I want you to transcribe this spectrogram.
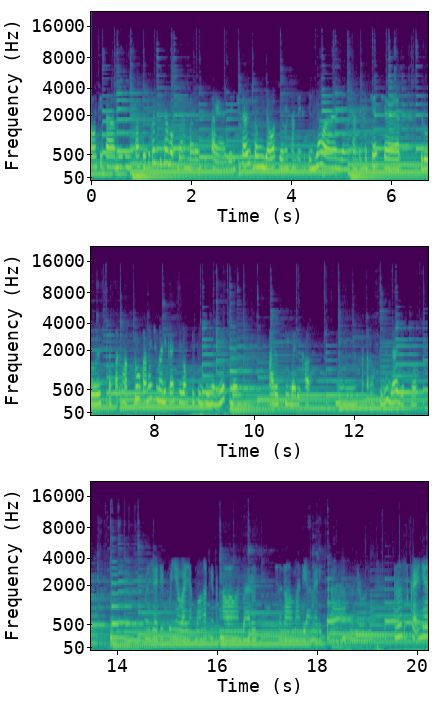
kalau kita moving kelas itu kan kita bawa barang-barang kita ya. Jadi kita harus tanggung jawab jangan sampai ketinggalan jangan sampai kececer. Terus tepat waktu karena cuma dikasih waktu 7 menit dan harus tiba di kelas hmm, tepat waktu juga gitu. Jadi punya banyak banget nih pengalaman baru selama di Amerika bener banget. Terus kayaknya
